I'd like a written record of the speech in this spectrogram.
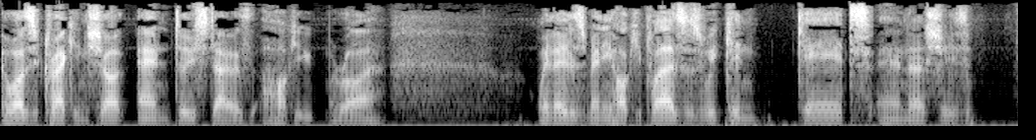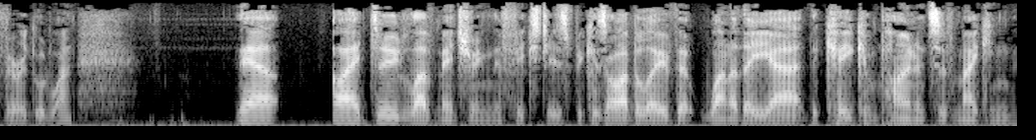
It was a cracking shot, and do stay with hockey, Mariah. We need as many hockey players as we can get, and uh, she's a very good one. Now, I do love mentioning the fixtures because I believe that one of the uh, the key components of making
